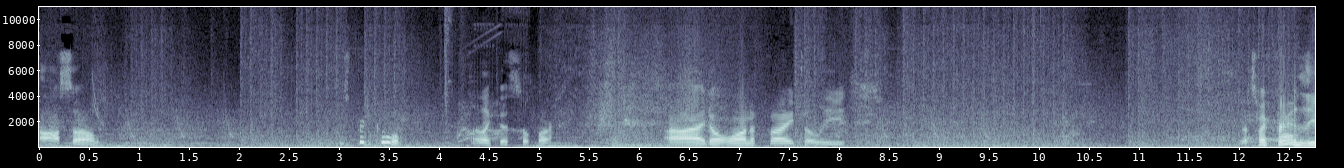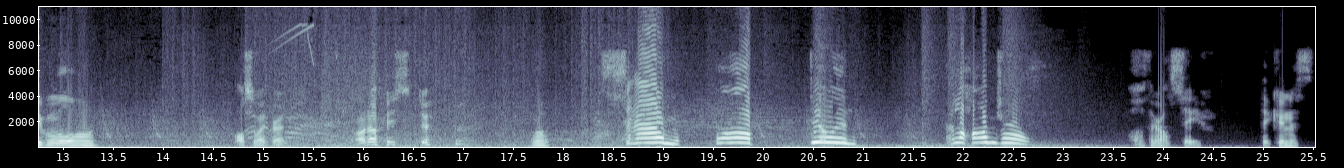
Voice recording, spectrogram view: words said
Awesome. This is pretty cool. I like this so far. I don't want to fight Elite. That's my friend, leave him alone. Also my friend. Oh no, he's still. Oh. Sam! Bob! Dylan! Alejandro! Oh, they're all safe. Thank goodness.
